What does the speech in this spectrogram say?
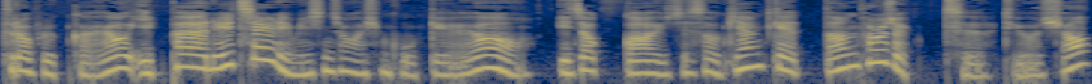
들어볼까요? 2817님이 신청하신 곡이에요. 이적과 유재석이 함께했던 프로젝트 듀오쇼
